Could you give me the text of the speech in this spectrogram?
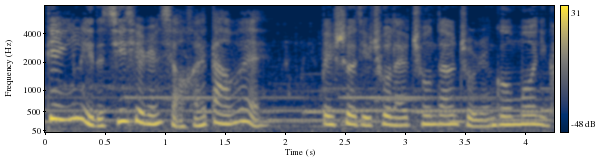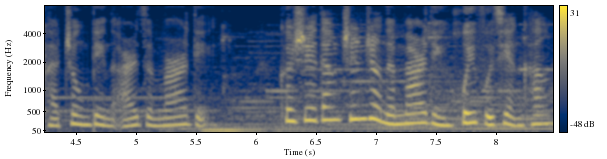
电影里的机器人小孩大卫，被设计出来充当主人公莫妮卡重病的儿子 Martin。可是当真正的 Martin 恢复健康，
